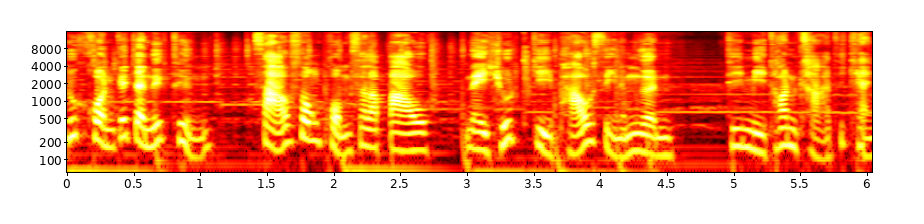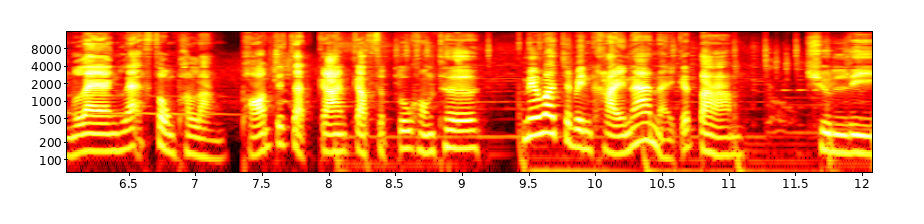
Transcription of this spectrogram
ทุกคนก็จะนึกถึงสาวทรงผมสลาเปา ในชุดกี่เผาสีน้ำเงิน ที่มีท่อนขาที่แข็งแรงและทรงพลัง พร้อมจะจัดการกับศัตรูของเธอ ไม่ว่าจะเป็นใครหน้าไหนก็ตาม ชุนลี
